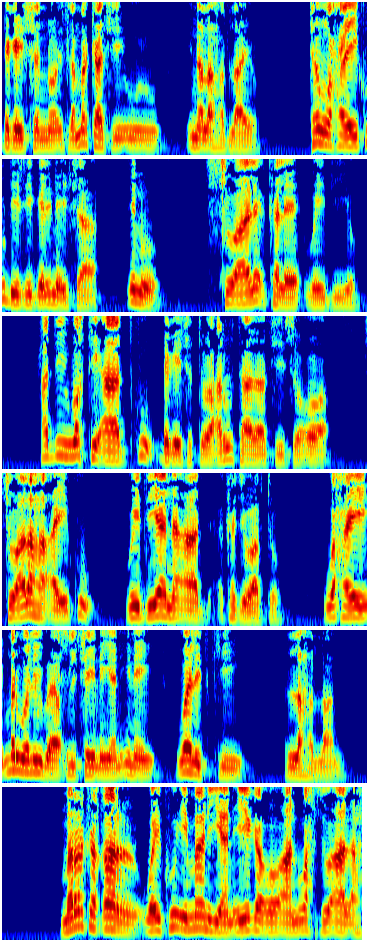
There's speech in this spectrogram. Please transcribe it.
dhegaysanno islamarkaasi uu inala hadlaayo tan waxay ku dhiirigelinaysaa inuu su'aale kale weydiiyo. Haddii wakhti aad ku dhegaysato carruurtaada siiso oo su'aalaha ay ku weydiiyaanna aad ka jawaabto. Waxay mar weliba xiisaynayaan inay waalidkii la hadlaan. Mararka qaar way ku imaanayaan iyaga oo aan wax su'aal ah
